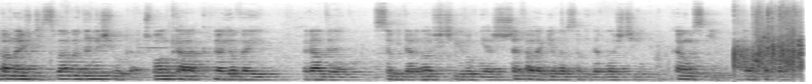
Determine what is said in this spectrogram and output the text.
Witam. Pana Zdzisława Denysiuka, członka Krajowej Rady Solidarności, również szefa Regionu Solidarności Chełmskiej. Witam serdecznie.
